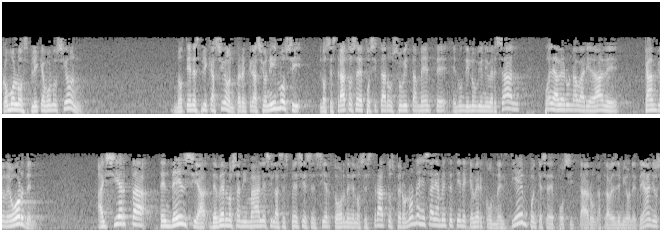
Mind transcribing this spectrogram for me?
¿Cómo lo explica evolución? No tiene explicación, pero en creacionismo si los estratos se depositaron súbitamente en un diluvio universal, puede haber una variedad de cambio de orden. Hay cierta tendencia de ver los animales y las especies en cierto orden en los estratos, pero no necesariamente tiene que ver con el tiempo en que se depositaron a través de millones de años,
